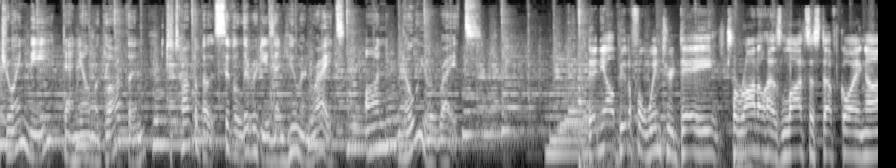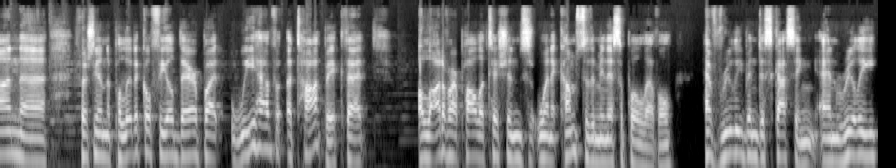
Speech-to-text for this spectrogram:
Join me, Danielle McLaughlin, to talk about civil liberties and human rights on Know Your Rights. Danielle, beautiful winter day. Toronto has lots of stuff going on, uh, especially on the political field there. But we have a topic that a lot of our politicians, when it comes to the municipal level, have really been discussing and really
